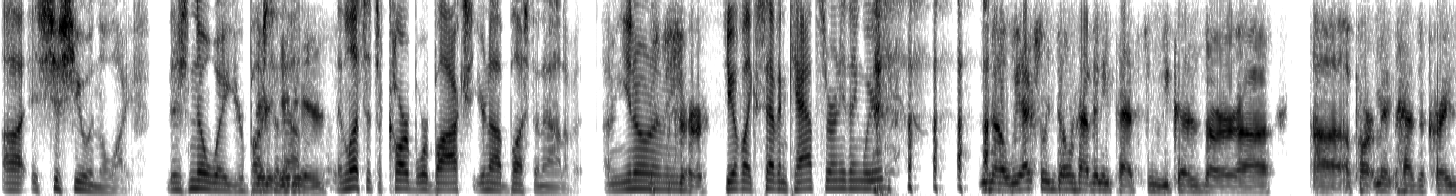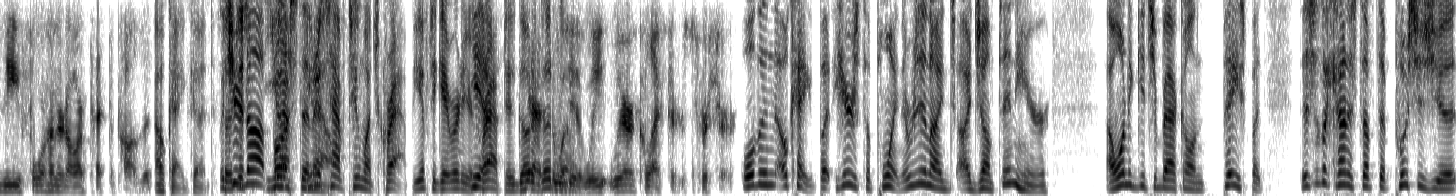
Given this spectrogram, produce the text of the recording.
Uh, it's just you and the wife. There's no way you're busting it out is. unless it's a cardboard box. You're not busting out of it. I mean, you know what I mean? Sure. Do you have like seven cats or anything weird? no, we actually don't have any pets because our uh, uh, apartment has a crazy four hundred dollar pet deposit. Okay, good. But you're just, not you have- busting You just have too much crap. You have to get rid of your Yeah. crap, dude. Go yes, to Goodwill. We do. We we're collectors for sure. Well, then, okay, but here's the point. The reason I, I jumped in here, I want to get you back on pace, but this is the kind of stuff that pushes you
